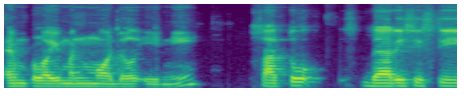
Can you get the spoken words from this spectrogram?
employment model ini. Satu dari sisi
